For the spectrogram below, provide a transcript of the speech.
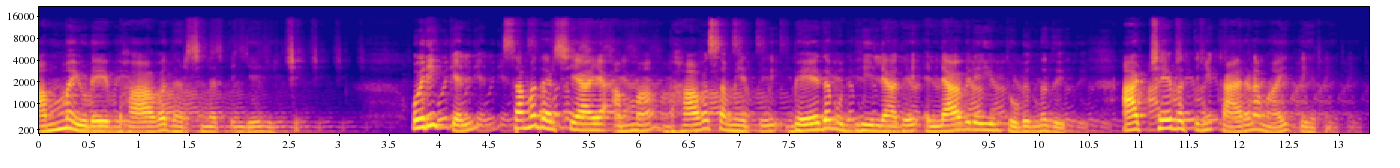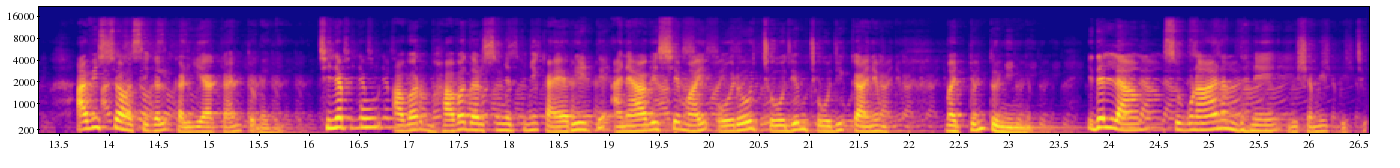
അമ്മയുടെ ഭാവദർശനത്തിന്റെ ലക്ഷ്യം. ഒരിക്കൽ സമദർശിയായ അമ്മ ഭാവസമയത്ത് ഭേദബുദ്ധിയില്ലാതെ എല്ലാവരെയും തൊടുന്നത് ആക്ഷേപത്തിന് കാരണമായി തീർന്നു. അവിശ്വാസികൾ കളിയാക്കാൻ തുടങ്ങി. ചിലപ്പോൾ അവർ ഭാവദർശനത്തിന് കയറിയിട്ട് അനാവശ്യമായി ഓരോ ചോദ്യം ചോദിക്കാനും മറ്റും തുനിഞ്ഞു. ഇതെല്ലാം സുഗുണാനന്ദനെ വിഷമിപ്പിച്ചു.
